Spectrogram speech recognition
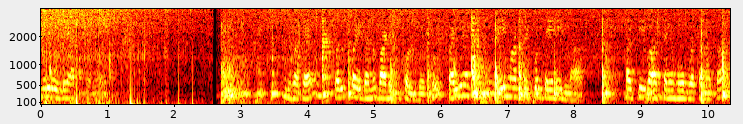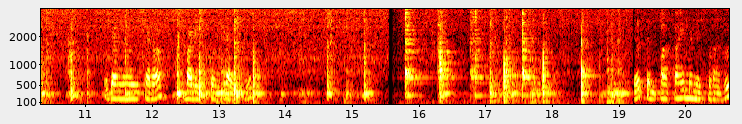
ನೀರುಳ್ಳಿ ಹಾಕ್ತೇನೆ. ಇವಾಗ ಸ್ವಲ್ಪ ಇದನ್ನು ಬಾಡಿಸಿಕೊಳ್ಬೇಕು. ಕೈ ಕೈ ಮಾಡಬೇಕು ಅಂತ ಏನಿಲ್ಲ. ಹಸಿ ವಾಸನೆ ಹೋಗುವ ತನಕ ಇದನ್ನು ಈ ಥರ ಬಾಡಿಸ್ಕೊಂಡ್ರೆ ಆಯಿತು. ಸ್ವಲ್ಪ ಕಾಯಿ ಮೆಣಸು ಹಾಗೂ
